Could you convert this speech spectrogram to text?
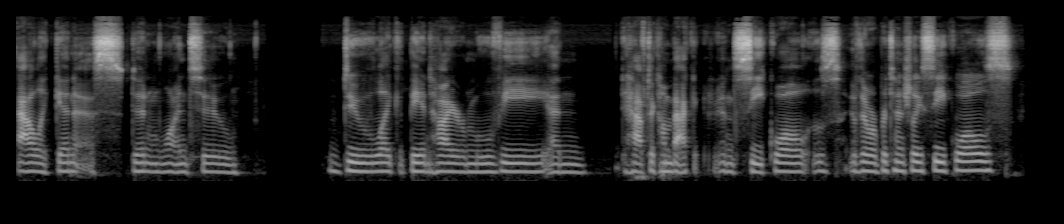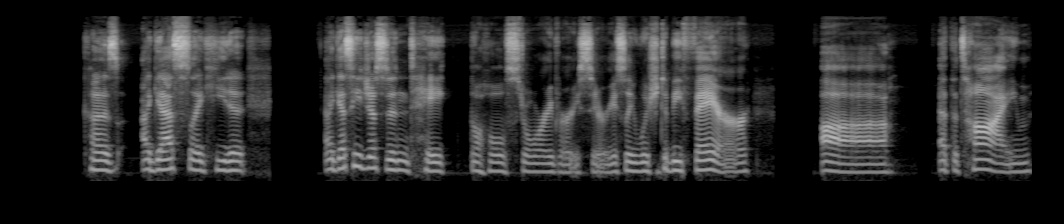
Alec Guinness didn't want to do like the entire movie and have to come back in sequels if there were potentially sequels. Because I guess like he did, I guess he just didn't take the whole story very seriously. Which, to be fair, uh, at the time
